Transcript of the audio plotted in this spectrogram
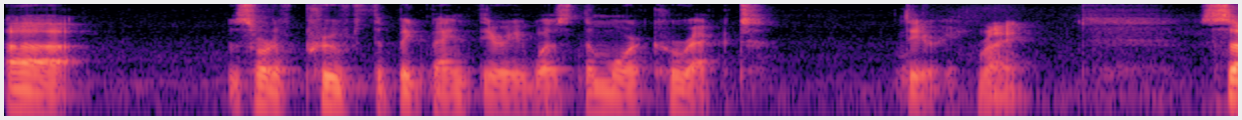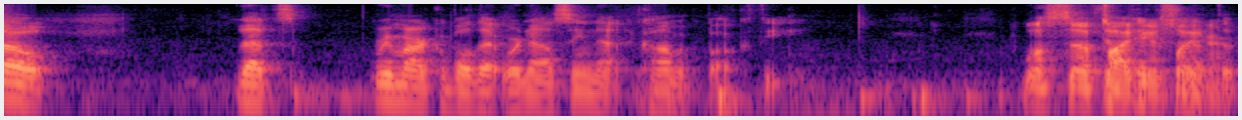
uh, sort of proved the Big Bang Theory was the more correct theory. Right. So, that's remarkable that we're now seeing that in the comic book. The Well, so five years later. of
